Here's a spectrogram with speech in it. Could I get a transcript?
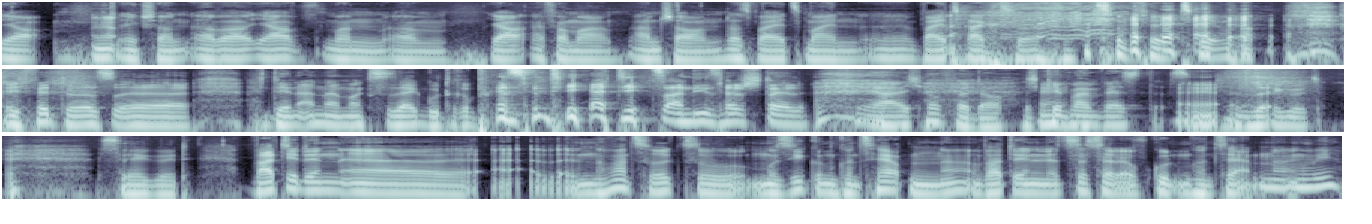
Ja, Ja. ich denke schon. Aber ja, man, ähm, ja, einfach mal anschauen. Das war jetzt mein äh, Beitrag zur, zum Filmthema. Ich finde, du hast äh, den anderen Max sehr gut repräsentiert jetzt an dieser Stelle. Ja, ich hoffe doch. Ich Ja. gebe mein Bestes. Ja, sehr gut. Sehr gut. Wart ihr denn, äh, äh, nochmal zurück zu Musik und Konzerten, ne? Wart ihr in letzter Zeit auf guten Konzerten irgendwie?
